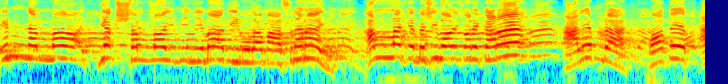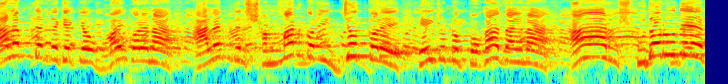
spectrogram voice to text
ইন্নাল্লাহ নাই? আল্লাহকে বেশি ভয় করে কারা? আলেমরা। অতএব আলেমদের দেখে কেউ ভয় করে না। আলেমদের সম্মান করে, ইজ্জত করে। এই জন্য পোকা যায় না। আর সুদারুদের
